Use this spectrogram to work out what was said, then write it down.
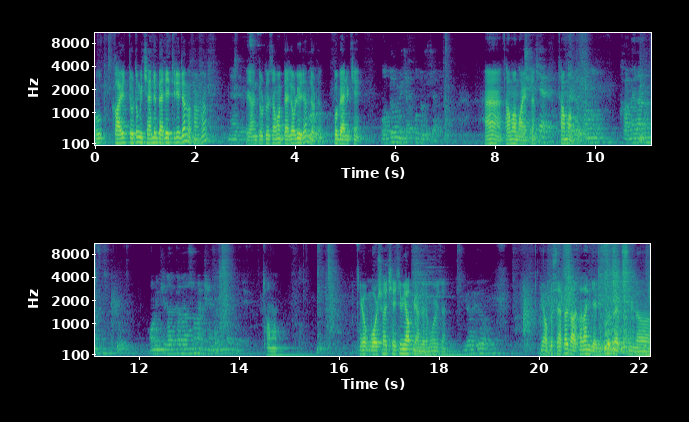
Bu kayıt durdu mu kendi belli ettiriyor değil mi kanka? Nerede? Yani durduğu zaman belli oluyor değil mi durdu? Bu benimki. O durmayacak, o duracak. Ha tamam ayıktım. Çeker. Tamam. Telefonu, kameranın 12 dakikadan sonra kendini kapatıyor. Tamam. Yok boşa çekim yapmayalım dedim o yüzden. Yok yok. Ya bu sefer de arkadan geliyor. Tövbe bismillah.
